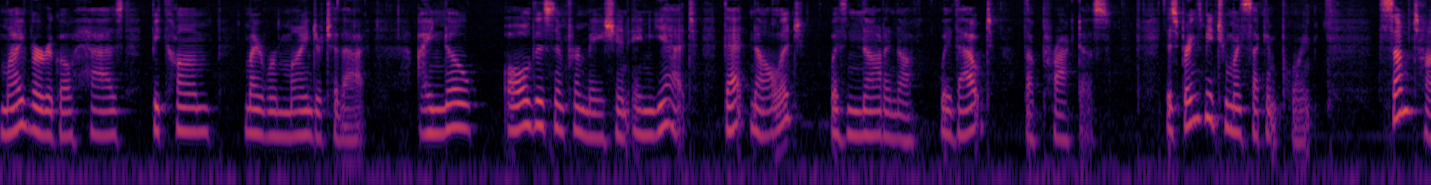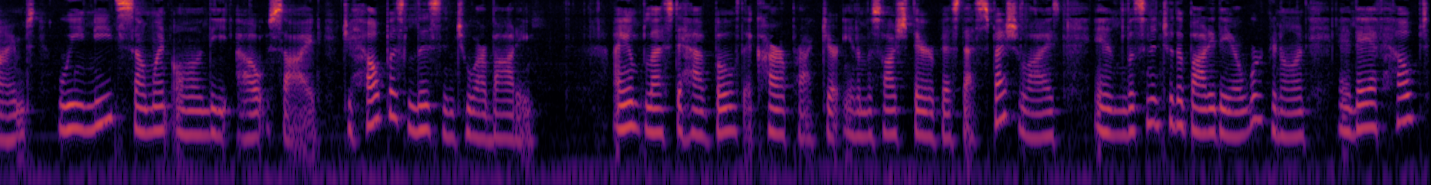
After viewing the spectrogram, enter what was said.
My vertigo has become my reminder to that. I know all this information, and yet that knowledge was not enough without the practice. This brings me to my second point. Sometimes we need someone on the outside to help us listen to our body. I am blessed to have both a chiropractor and a massage therapist that specialize in listening to the body they are working on, and they have helped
